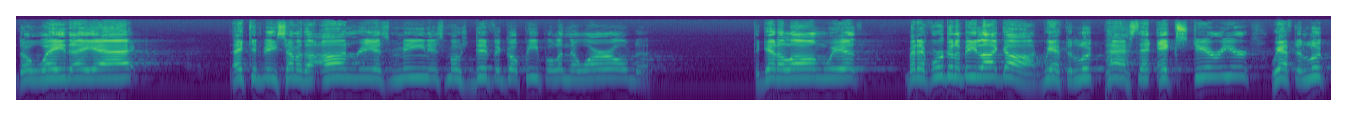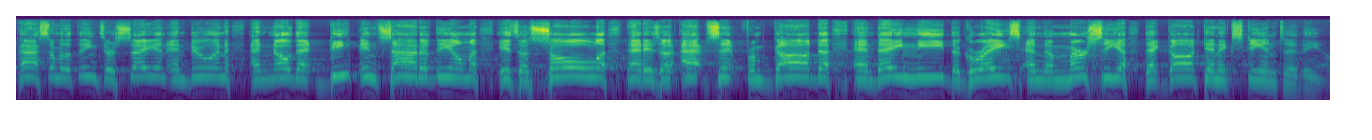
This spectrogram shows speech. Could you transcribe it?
the way they act. They can be some of the orneriest, meanest, most difficult people in the world to get along with. But if we're going to be like God, we have to look past that exterior. We have to look past some of the things they're saying and doing and know that deep inside of them is a soul that is absent from God and they need the grace and the mercy that God can extend to them.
